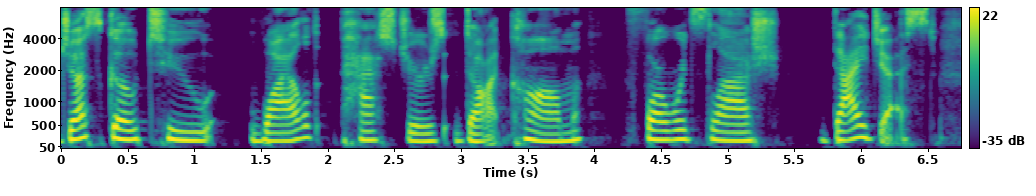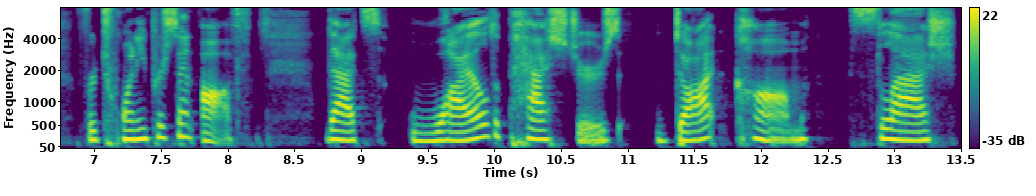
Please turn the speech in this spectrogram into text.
Just go to wildpastures.com forward slash digest for 20% off. That's wildpastures.com slash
